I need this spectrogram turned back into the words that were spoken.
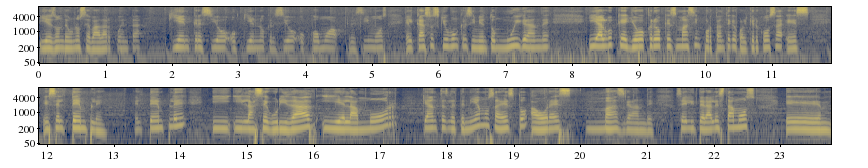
y es donde uno se va a dar cuenta quién creció o quién no creció o cómo crecimos. El caso es que hubo un crecimiento muy grande y algo que yo creo que es más importante que cualquier cosa es, es el temple. El temple y, y la seguridad y el amor que antes le teníamos a esto, ahora es más grande. O sea, literal estamos eh,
